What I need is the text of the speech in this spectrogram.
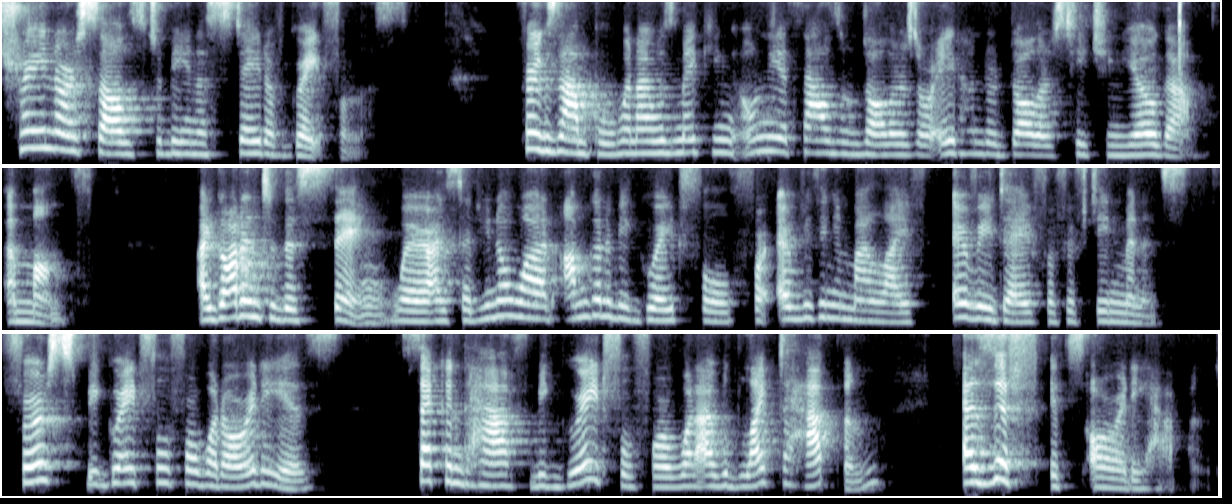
train ourselves to be in a state of gratefulness. For example, when I was making only $1,000 or $800 teaching yoga a month, I got into this thing where I said, you know what? I'm going to be grateful for everything in my life every day for 15 minutes. First, be grateful for what already is second half be grateful for what I would like to happen as if it's already happened.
